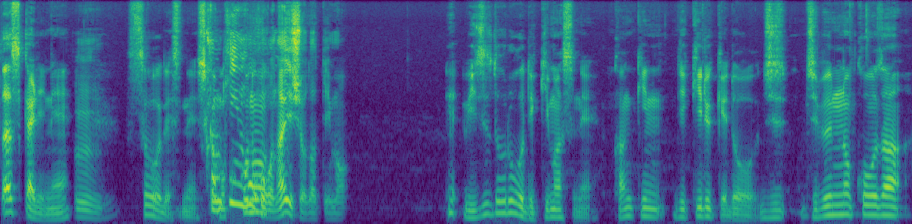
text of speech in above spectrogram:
確かにね。うん。そうですね。しかも換金この、方法がないでしょだって今。え、 withdraw できますね。換金できるけど、じ自分の口座、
